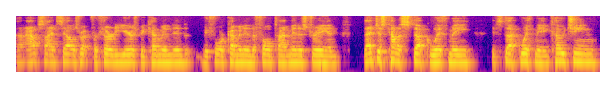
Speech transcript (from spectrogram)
outside sales rep for 30 years, becoming in, before coming into full time ministry, and that just kind of stuck with me. It stuck with me in coaching.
